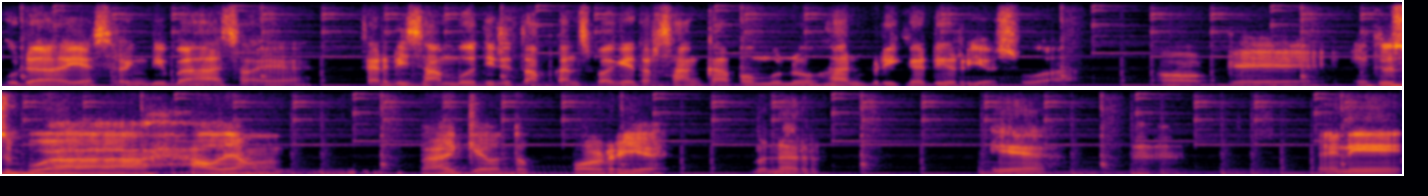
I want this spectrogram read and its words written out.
udah ya sering dibahas lah ya. Ferdi Sambo ditetapkan sebagai tersangka pembunuhan Brigadir Yosua. Oke, itu sebuah hal yang baik ya untuk Polri ya. Bener. Iya. Mm-mm. Nah, ini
